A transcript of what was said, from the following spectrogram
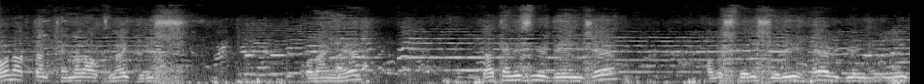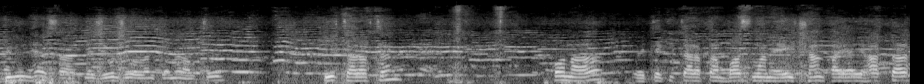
konaktan kemer altına giriş olan yer. Zaten İzmir deyince alışveriş yeri her gün, günün her cıvıl cıvıl olan Kemeraltı. Bir taraftan konağı, öteki taraftan Basmane'yi, Çankaya'yı hatta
